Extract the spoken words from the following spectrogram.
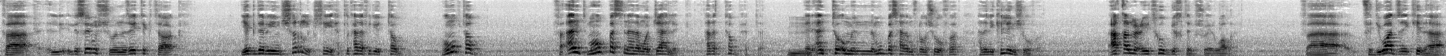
فاللي اللي يصير وش إنه زي تيك توك يقدر ينشر لك شيء يحط لك هذا فيديو ال top هو مو ب top. فأنت ما هو بس إن هذا موجه لك هذا ال top حتى. مم. يعني أنت تؤمن إنه مو بس هذا المفروض أشوفه هذا اللي كل يشوفه على الاقل مع يوتيوب يختلف شوي الوضع. ففيديوهات زي كذا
